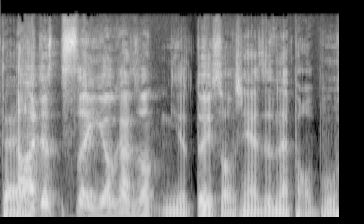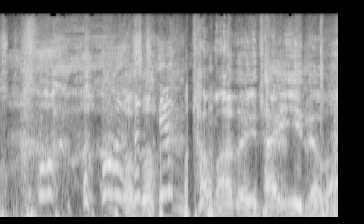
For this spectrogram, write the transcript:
然后他就摄影给我看，说你的对手现在正在跑步，我说他妈的也太硬了吧。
